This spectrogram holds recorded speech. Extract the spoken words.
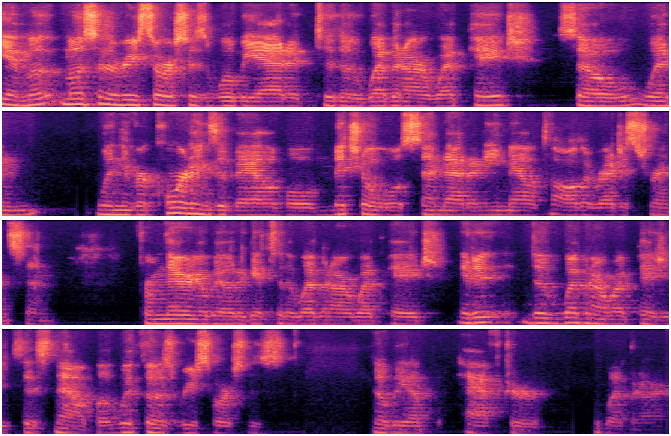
Yeah, mo most of the resources will be added to the webinar webpage. So when when the recording's available, Mitchell will send out an email to all the registrants and from there you'll be able to get to the webinar webpage. It is, the webinar webpage exists now, but with those resources, they'll be up after the webinar.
